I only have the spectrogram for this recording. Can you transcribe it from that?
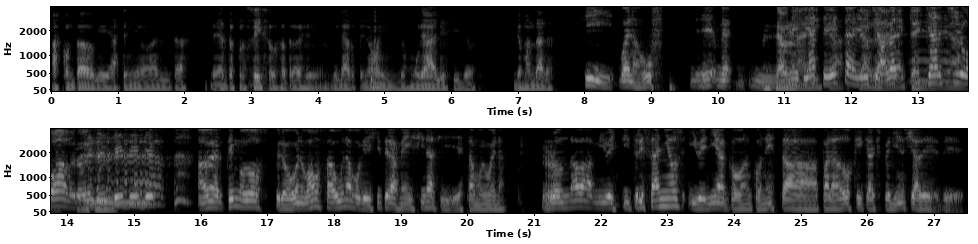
has contado que has tenido altas, de altos procesos a través de- del arte, ¿no? Y los murales y los, los mandalas. Sí, bueno, uff. Me, me tiraste lista, esta y dije, a ver, ¿qué archivo abro? A ver, tengo dos, pero bueno, vamos a una porque dijiste las medicinas y está muy buena. Rondaba mis 23 años y venía con, con esta paradójica experiencia de, de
